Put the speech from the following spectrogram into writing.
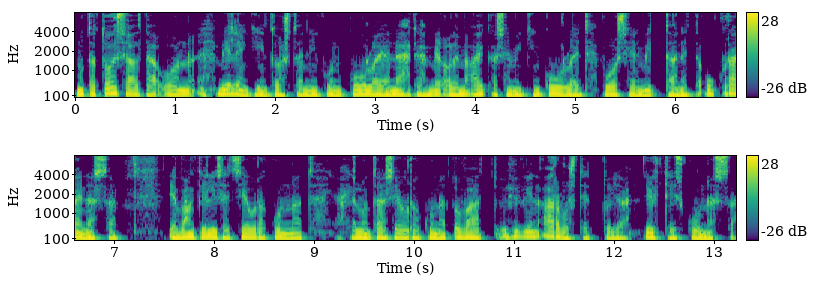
Mutta toisaalta on mielenkiintoista niin kuin kuulla ja nähdä, me olemme aikaisemminkin kuulleet vuosien mittaan, että Ukrainassa evankeliset seurakunnat ja helluntai-seurakunnat ovat hyvin arvostettuja yhteiskunnassa.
